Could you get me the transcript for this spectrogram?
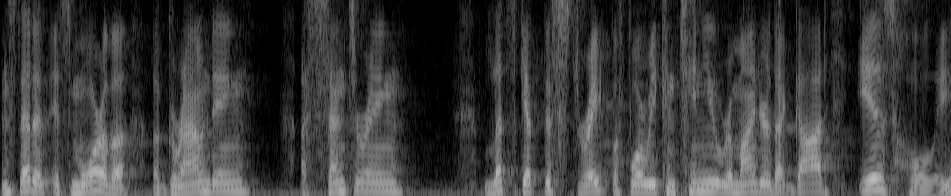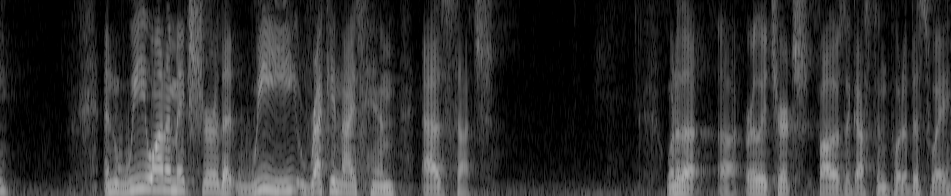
Instead, it's more of a, a grounding, a centering, let's get this straight before we continue. Reminder that God is holy, and we want to make sure that we recognize him as such. One of the uh, early church fathers, Augustine, put it this way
